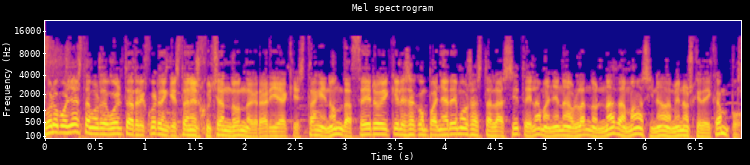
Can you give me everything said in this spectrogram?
Bueno, pues ya estamos de vuelta. Recuerden que están escuchando Onda Agraria, que están en Onda Cero y que les acompañaremos hasta las 7 de la mañana hablando nada más y nada menos que de campo.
